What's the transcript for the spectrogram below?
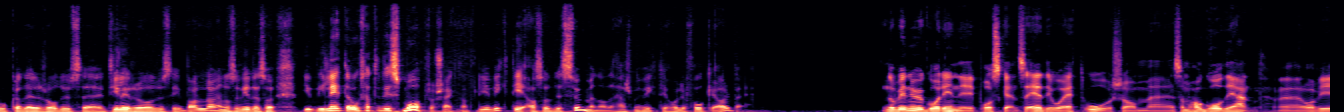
oppgradere rådhuset, tidligere rådhuset i Ballangen osv. Så, videre. så vi, vi leter også etter de små prosjektene, for de er viktige. Altså det er summen av det her som er viktig, å holde folk i arbeid. Når vi nå går inn i påsken, så er det jo et ord som, eh, som har gått igjen. Eh, og vi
